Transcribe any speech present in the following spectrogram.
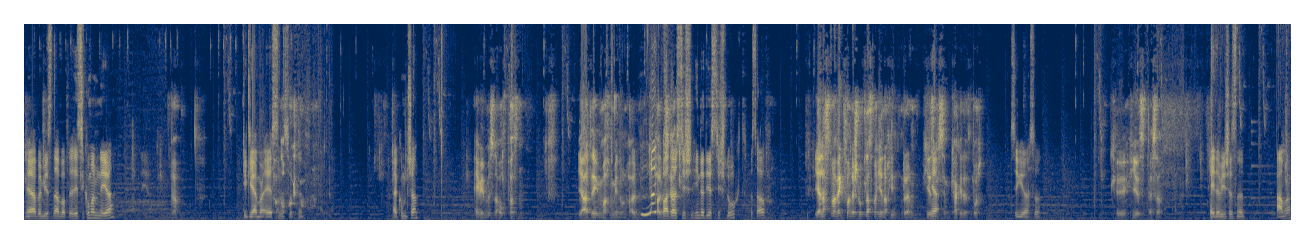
Ja, bei mir sind aber. Sie kommen näher. Ja. Die gleich mal essen. Er kommt schon. Ey, wir müssen aufpassen. Ja, den machen wir nun halb. halb Warte, da ist die, hinter dir ist die Schlucht. Pass auf. Ja, lass mal weg von der Schlucht, lass mal hier nach hinten rennen. Hier ist Ja. ein bisschen kacke der Spot. Sieh ja so. Okay, hier ist besser. Hey, da wisch es nicht. Einmal.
